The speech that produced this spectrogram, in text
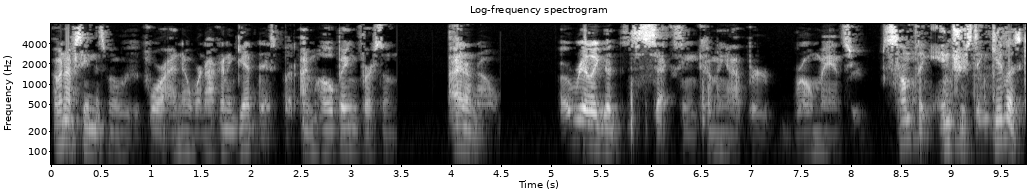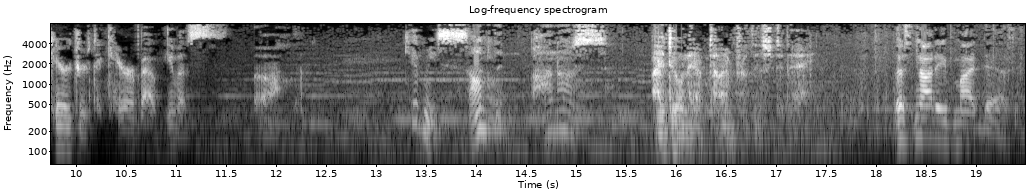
I mean, I've seen this movie before. I know we're not going to get this, but I'm hoping for some, I don't know, a really good sex scene coming up or romance or something interesting. Give us characters to care about. Give us, uh, give me something, Panos. I don't have time for this today. That's not even my desk.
